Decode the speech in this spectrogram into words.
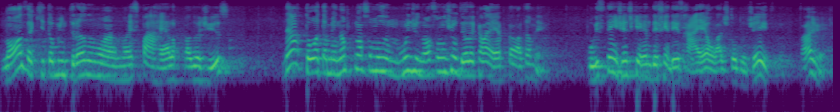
Nós aqui estamos entrando numa, numa esparrela por causa disso. Não é à toa também, não, porque nós somos, muitos de nós somos judeus daquela época lá também. Por isso tem gente querendo defender Israel lá de todo jeito, tá, gente?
